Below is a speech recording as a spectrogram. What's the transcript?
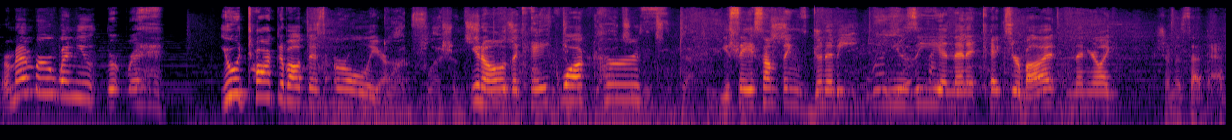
Remember when you... You had talked about this earlier. Blood, flesh, and You know, the are cakewalk curse. You say something's gonna be easy and then it kicks your butt, and then you're like, I shouldn't have said that.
